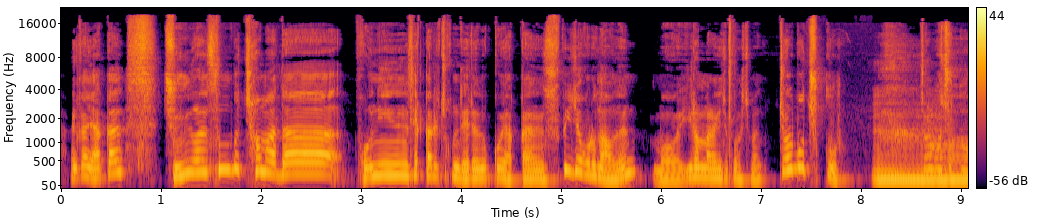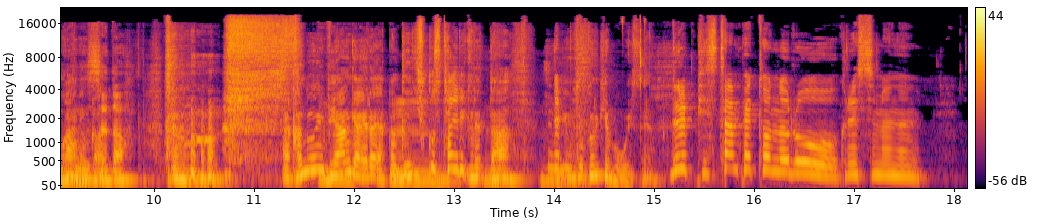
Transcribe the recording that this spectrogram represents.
그러니까 약간 중요한 승부처마다 본인 색깔을 조금 내려놓고 약간 수비적으로 나오는 뭐 이런 말하기 조금 그렇지만 쫄보 축구, 음. 쫄보 축구가 아닌가. 세다. 아, 감독이 비하한 게 아니라 약간 그 축구 스타일이 그랬다. 근데- 저 그렇게 보고 있어요. 늘 비슷한 패턴으로 그랬으면은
